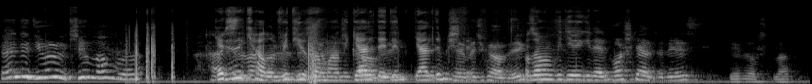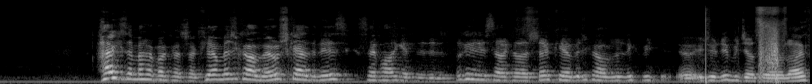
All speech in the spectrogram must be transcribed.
Ben de diyorum kim lan bu? Gerizekalı video zamanı gel dedin. Geldim işte. O zaman videoya girelim. Hoş geldiniz. Değil dostlar? Herkese merhaba arkadaşlar. Kıyamacık kanalına hoş geldiniz. Sefa getirdiniz. Bugün ise arkadaşlar Kıyamacık kanalının ilk vid- e, üçüncü videosu olarak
